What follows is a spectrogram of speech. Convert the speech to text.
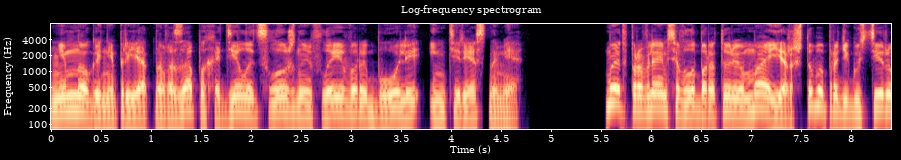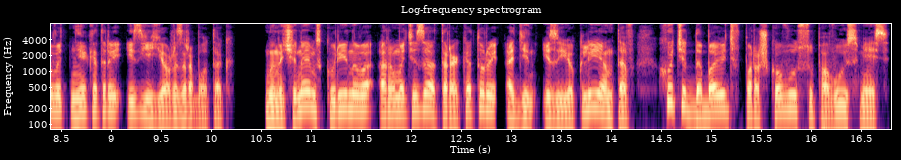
Немного неприятного запаха делает сложные флейворы более интересными. Мы отправляемся в лабораторию Майер, чтобы продегустировать некоторые из ее разработок. Мы начинаем с куриного ароматизатора, который один из ее клиентов хочет добавить в порошковую суповую смесь.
